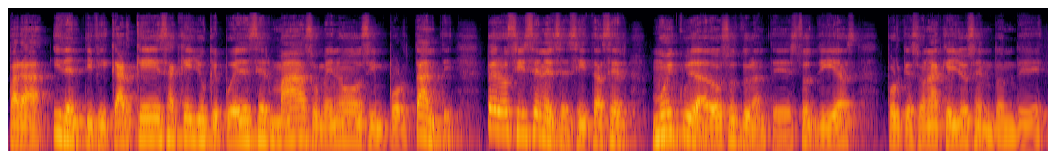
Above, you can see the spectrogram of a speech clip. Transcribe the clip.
para identificar qué es aquello que puede ser más o menos importante. Pero sí se necesita ser muy cuidadosos durante estos días porque son aquellos en donde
